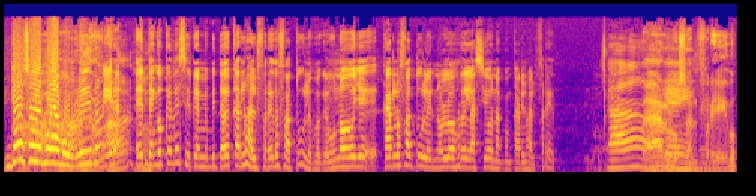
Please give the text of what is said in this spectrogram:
yo soy muy aburrida. Mira, eh, tengo que decir que mi invitado es Carlos Alfredo Fatule, porque uno oye Carlos Fatule y no lo relaciona con Carlos Alfredo. Ah, Carlos. Alfredo.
